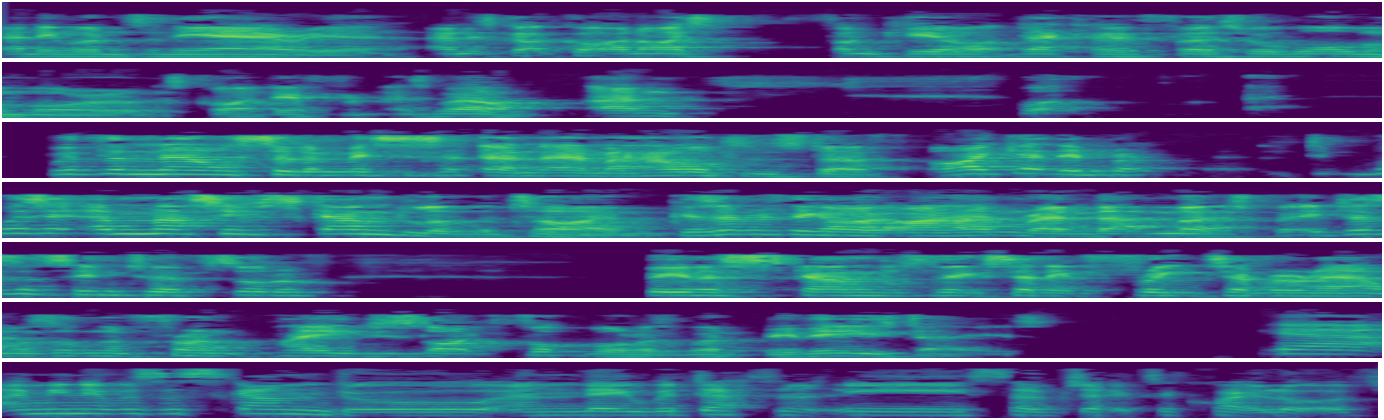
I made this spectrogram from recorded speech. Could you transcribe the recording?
anyone's in the area, and it's got quite a nice, funky Art Deco First World War memorial. It's quite different as well. Um, well, with the Nelson and Mrs. and Emma Hamilton stuff, I get the was it a massive scandal at the time? Because everything I, I hadn't read that much, but it doesn't seem to have sort of been a scandal to the extent it freaked everyone out. and Was on the front pages like footballers would be these days. Yeah, I mean, it was a scandal, and they were definitely subject to quite a lot of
